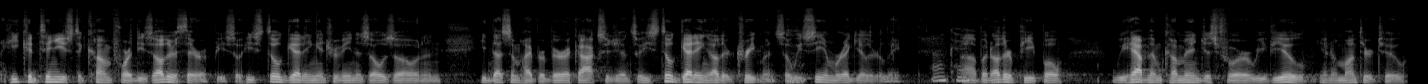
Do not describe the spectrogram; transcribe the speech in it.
he continues to come for these other therapies, so he's still getting intravenous ozone and he does some hyperbaric oxygen, so he's still getting other treatments. So we see him regularly. Okay. Uh, but other people, we have them come in just for a review in a month or two,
